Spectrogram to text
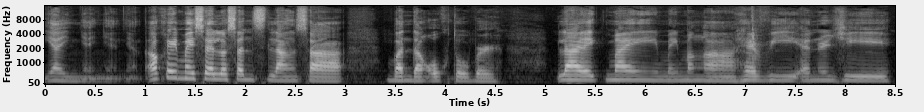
Yan, yan, yan, yan. Okay, may selosans lang sa bandang October. like may may mga heavy energy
